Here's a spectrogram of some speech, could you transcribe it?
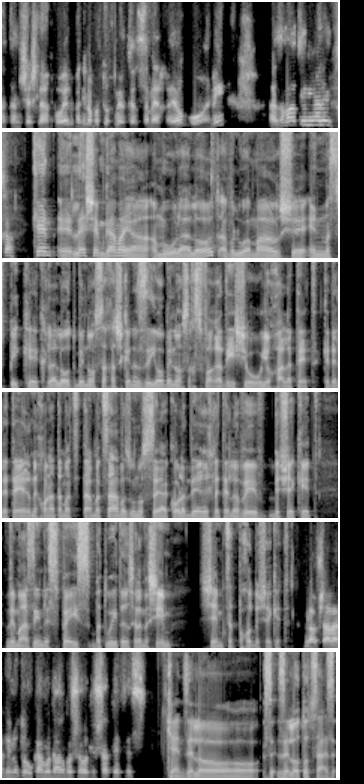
נתן שש להפועל, ואני לא בטוח מי יותר שמח היום, הוא אני, אז אמרתי, אני אעלה איתך. כן, אה, לשם גם היה אמור לעלות, אבל הוא אמר שאין מספיק אה, קללות בנוסח אשכנזי או בנוסח ספרדי שהוא יוכל לתת כדי לתאר נכונה את המצב, אז הוא נוסע כל הדרך לתל אביב בשקט ומאזין לספייס בטוויטר של אנשים שהם קצת פחות בשקט. לא, אפשר להבין אותו, הוא קם עוד ארבע שעות לשעת אפס. כן, זה לא, זה, זה לא תוצאה. זה,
